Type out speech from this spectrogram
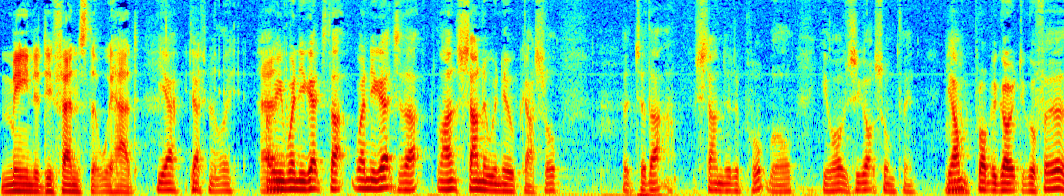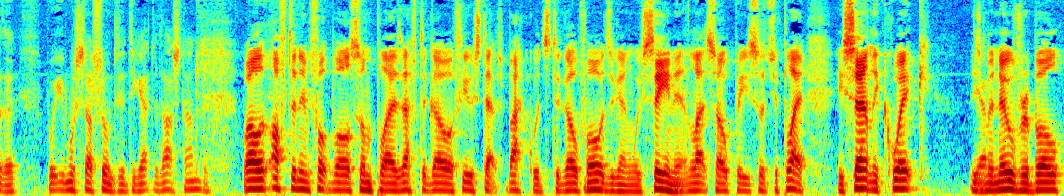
meaner defence that we had. Yeah, definitely. I Um, mean, when you get to that, when you get to that line standard with Newcastle, but to that standard of football, you've obviously got something. You haven't probably got it to go further, but you must have something to get to that standard. Well, often in football, some players have to go a few steps backwards to go forwards again. We've seen it, and let's hope he's such a player. He's certainly quick, he's Yep. manoeuvrable,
